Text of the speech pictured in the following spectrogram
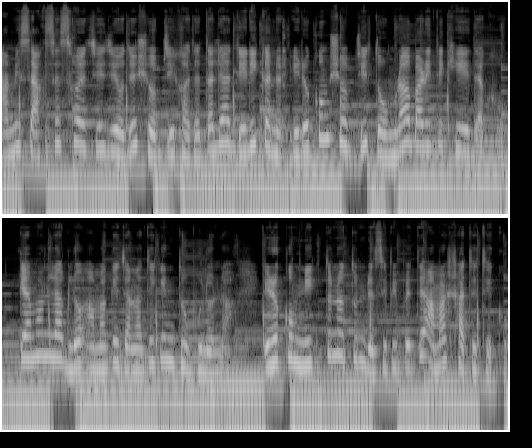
আমি সাকসেস হয়েছি যে ওদের সবজি খাতে তাহলে আর দেরি কেন? এরকম সবজি তোমরাও বাড়িতে খেয়ে দেখো। কেমন লাগল আমাকে জানাতে কিন্তু ভুলো না। এরকম নিত্য নতুন রেসিপি পেতে আমার সাথে থেকো।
